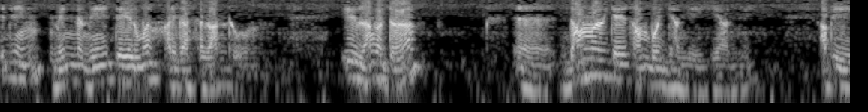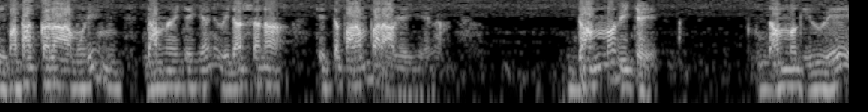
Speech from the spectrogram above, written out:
ඉතින් මෙන්න මේ තේරුම හරිගස්ස ගන්න ඕන. ඊළඟට ධම්මවිචේ සම්බොජ්ජංගේ කියන්නේ අපි මතක් කළා මුලින් ධම්මවිචේ කියන්නේ විදර්ශනා චිත්ත පරම්පරාවයි කියලා. ධම්ම විචේ ධම්ම කිව්වේ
